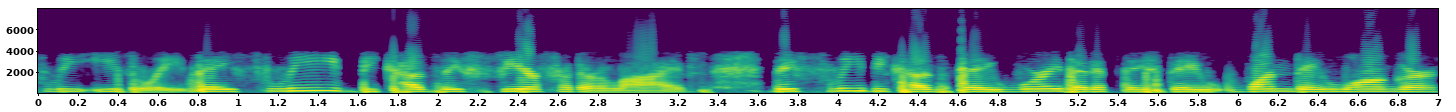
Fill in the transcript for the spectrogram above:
flee easily. They flee because they fear for their lives. They flee because they worry that if they stay one day longer,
